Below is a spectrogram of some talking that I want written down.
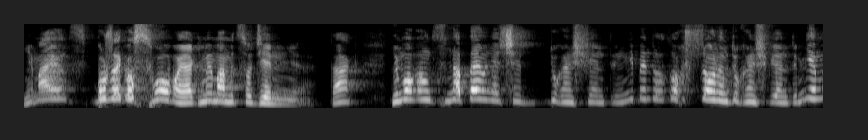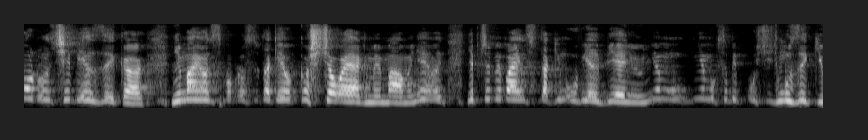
nie mając Bożego Słowa, jak my mamy codziennie, tak? Nie mogąc napełniać się Duchem Świętym, nie będąc ochrzczonym Duchem Świętym, nie modląc się w językach, nie mając po prostu takiego kościoła, jak my mamy, nie, nie przebywając w takim uwielbieniu, nie nie mógł sobie puścić muzyki,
